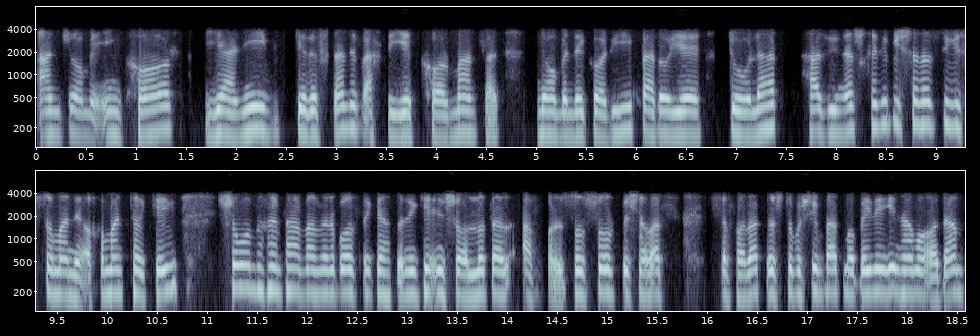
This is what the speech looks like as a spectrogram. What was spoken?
انجام این کار یعنی گرفتن وقتی یک کارمند و نامنگاری برای دولت هزینهش خیلی بیشتر از دیویست تومنه. آخه من تا کی شما می‌خوایم پرونده رو باز نگه دارین که انشالله در افغانستان صلح و سفارت داشته باشیم. بعد ما بین این همه آدم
